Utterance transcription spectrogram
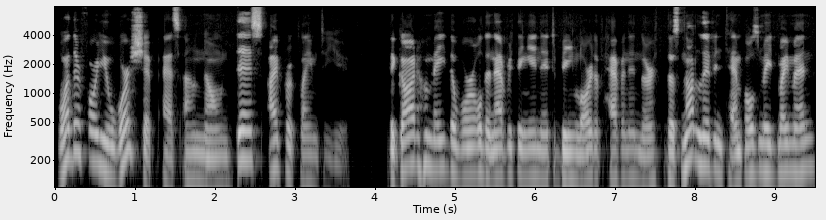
What therefore you worship as unknown, this I proclaim to you the God who made the world and everything in it, being Lord of heaven and earth, does not live in temples made by men,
